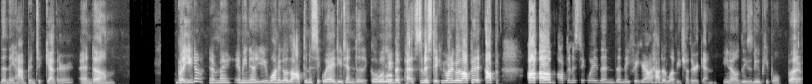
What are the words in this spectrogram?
than they have been together and um but you know never mind. i mean uh, you want to go the optimistic way i do tend to go a little bit pessimistic if you want to go the op- op- uh, um optimistic way then then they figure out how to love each other again you know these new people but Yeah.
